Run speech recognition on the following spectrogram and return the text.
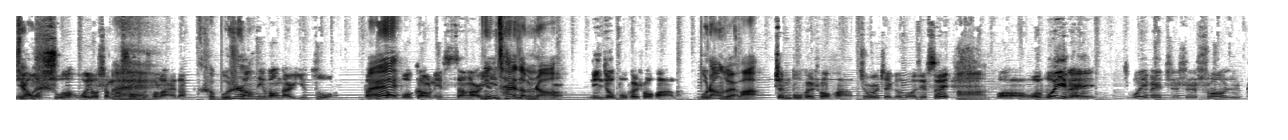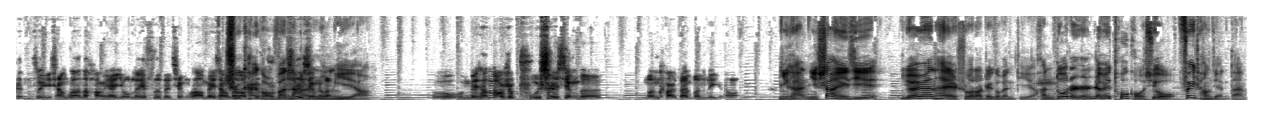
你让我说，我有什么说不出来的？可不是。当你往那儿一坐，当导播告诉你三二一，您猜怎么着？您就不会说话了，不张嘴了，真不会说话，就是这个逻辑。所以啊，哦，我我以为我以为只是说跟嘴相关的行业有类似的情况，没想到是开口饭哪容易啊？我我没想到是普适性的门槛在门里头。你看，你上一期圆圆他也说到这个问题，很多的人认为脱口秀非常简单。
